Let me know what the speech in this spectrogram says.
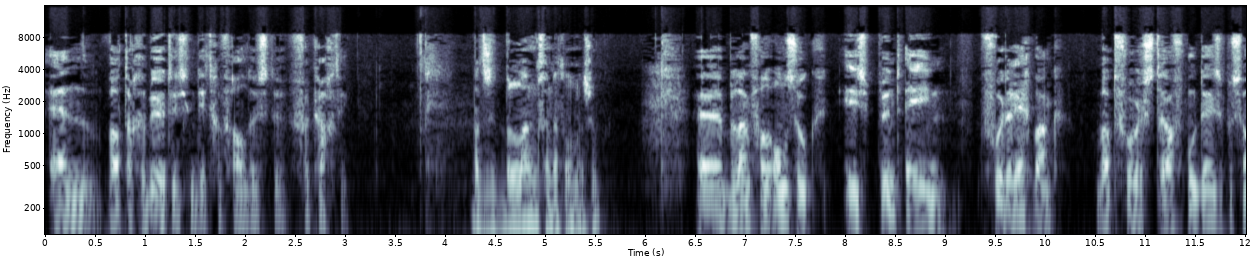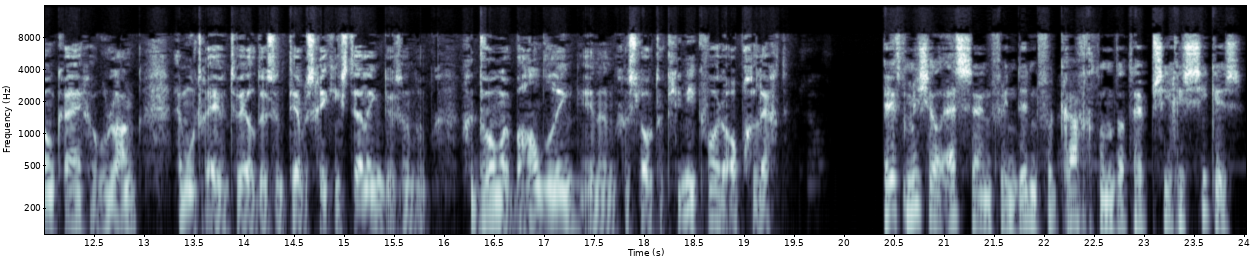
en wat er gebeurd is in dit geval, dus de verkrachting. Wat is het belang van dat onderzoek? Uh, belang van onderzoek is punt 1 voor de rechtbank. Wat voor straf moet deze persoon krijgen? Hoe lang? En moet er eventueel dus een ter beschikkingstelling, dus een gedwongen behandeling in een gesloten kliniek worden opgelegd? Heeft Michel S. zijn vriendin verkracht omdat hij psychisch ziek is?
